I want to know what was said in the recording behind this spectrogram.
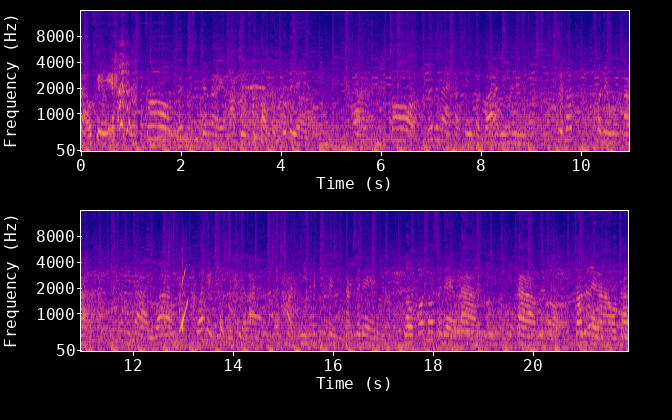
สาวโอเคก็ไม่ คือคำตอบผมพูดไปแล้วใช่ก็ไม่เป็นไรค่ะคือขวัญว่าอันนี้มันคือถ้าคนในวงการนะคะถึงจะเข้าใจว่าว่าเหตุผลมันคืออะไรแล้วขวัญมีหน้าที่เป็นนักแสดง เราก็ต้องแสดงตามตามเอ่อเจ้านายเราตาม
